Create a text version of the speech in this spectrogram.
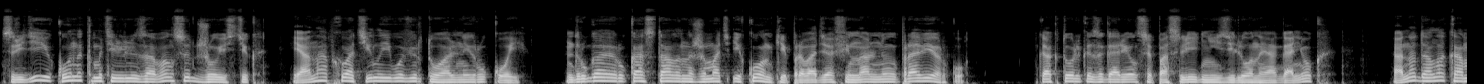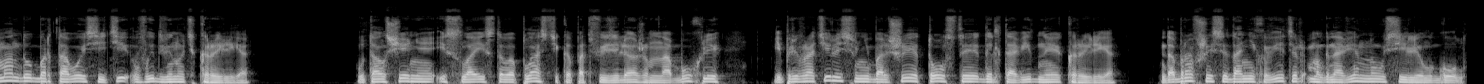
Среди иконок материализовался джойстик, и она обхватила его виртуальной рукой. Другая рука стала нажимать иконки, проводя финальную проверку. Как только загорелся последний зеленый огонек, она дала команду бортовой сети выдвинуть крылья. Утолщения из слоистого пластика под фюзеляжем набухли и превратились в небольшие толстые дельтовидные крылья. Добравшийся до них ветер мгновенно усилил гул.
